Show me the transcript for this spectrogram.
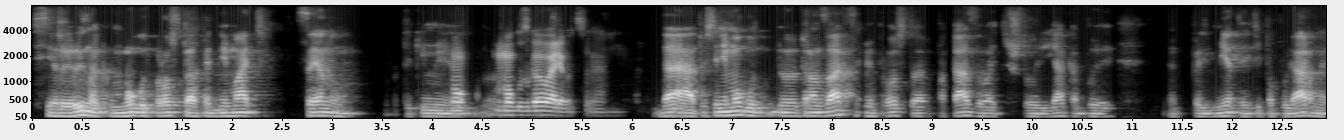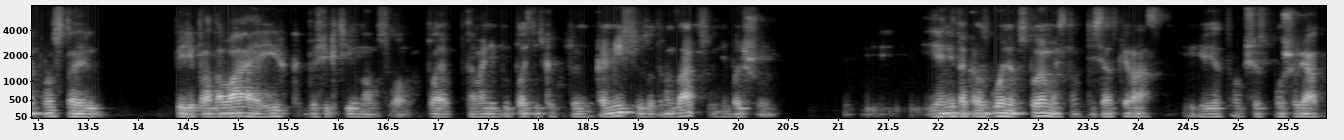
серый рынок могут просто поднимать цену такими... Могут сговариваться, да. Да, то есть они могут э, транзакциями просто показывать, что якобы э, предметы эти популярные, просто перепродавая их как бы фиктивно условно. Там они будут платить какую-то комиссию за транзакцию небольшую. И они так разгонят стоимость там в десятки раз. И это вообще сплошь и рядом.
